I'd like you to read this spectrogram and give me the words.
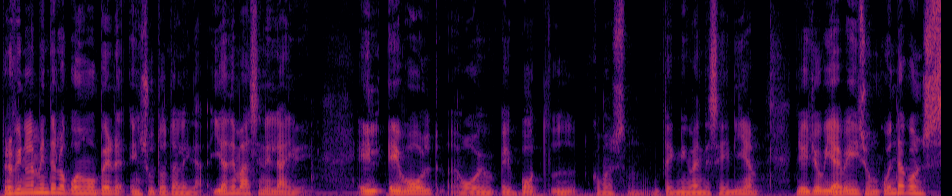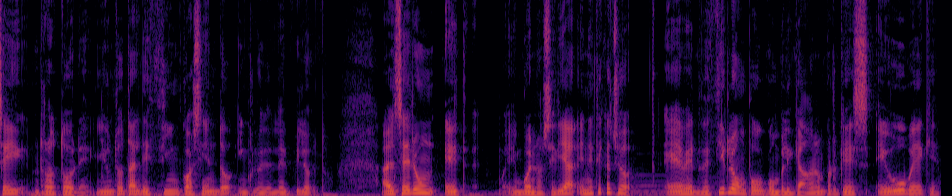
Pero finalmente lo podemos ver en su totalidad y además en el aire. El Evolt, o Evolt, como técnicamente se diría, de Joby Aviation cuenta con 6 rotores y un total de 5 asientos, incluido el del piloto. Al ser un ET, bueno, sería en este caso, a ver, decirlo un poco complicado, ¿no? Porque es EV, que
